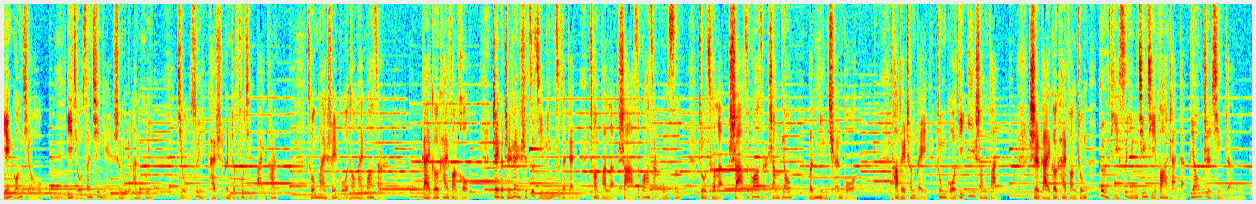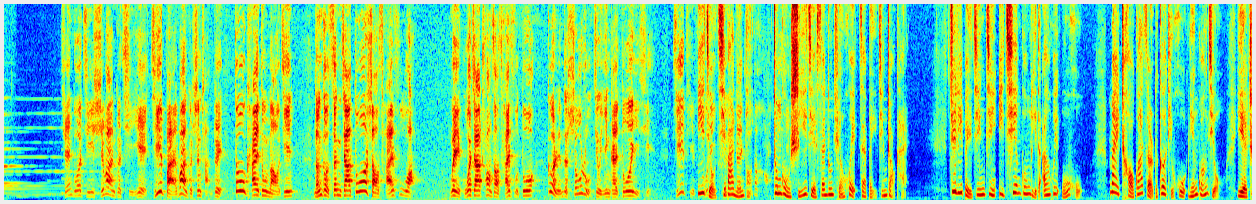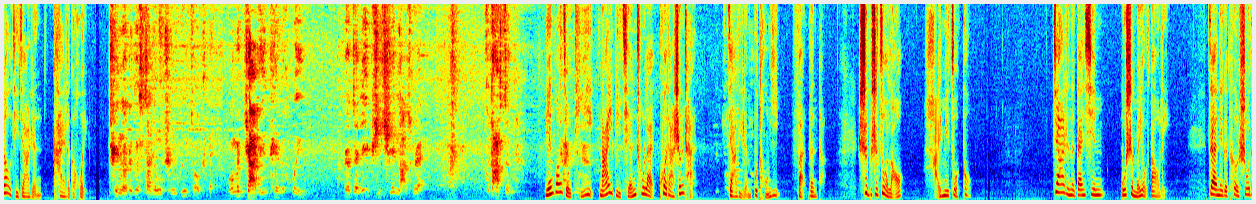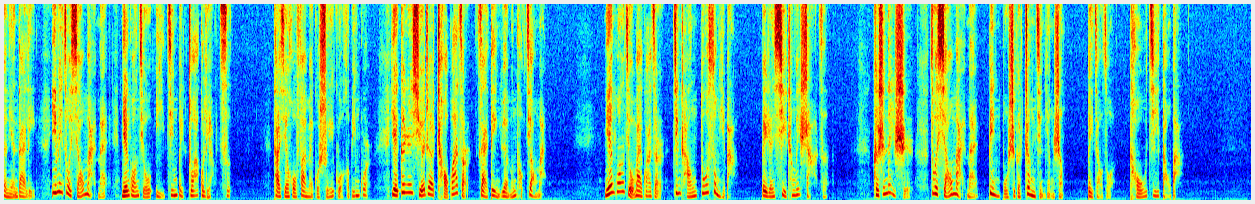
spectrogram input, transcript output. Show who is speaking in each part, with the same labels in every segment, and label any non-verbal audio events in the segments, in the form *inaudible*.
Speaker 1: 年广九，一九三七年生于安徽，九岁开始跟着父亲摆摊儿，从卖水果到卖瓜子儿。改革开放后，这个只认识自己名字的人创办了傻子瓜子儿公司，注册了傻子瓜子儿商标，闻名全国。他被称为中国第一商贩，是改革开放中个体私营经济发展的标志性人物。
Speaker 2: 全国几十万个企业、几百万个生产队都开动脑筋，能够增加多少财富啊？为国家创造财富多，个人的收入就应该多一些。集体
Speaker 3: 一九七八年底，中共十一届三中全会在北京召开，距离北京近一千公里的安徽芜湖。卖炒瓜子儿的个体户年广久也召集家人开了个会。
Speaker 4: 听到这个三中全会召开，我们家里开个会，把这一批钱拿出来，扩大生产。
Speaker 3: 年广九提议拿一笔钱出来扩大生产，家里人不同意，反问他，是不是坐牢，还没坐够？家人的担心不是没有道理，在那个特殊的年代里。因为做小买卖，年广九已经被抓过两次。他先后贩卖过水果和冰棍儿，也跟人学着炒瓜子儿，在电影院门口叫卖。年光九卖瓜子儿，经常多送一把，被人戏称为傻子。可是那时做小买卖并不是个正经营生，被叫做投机倒把。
